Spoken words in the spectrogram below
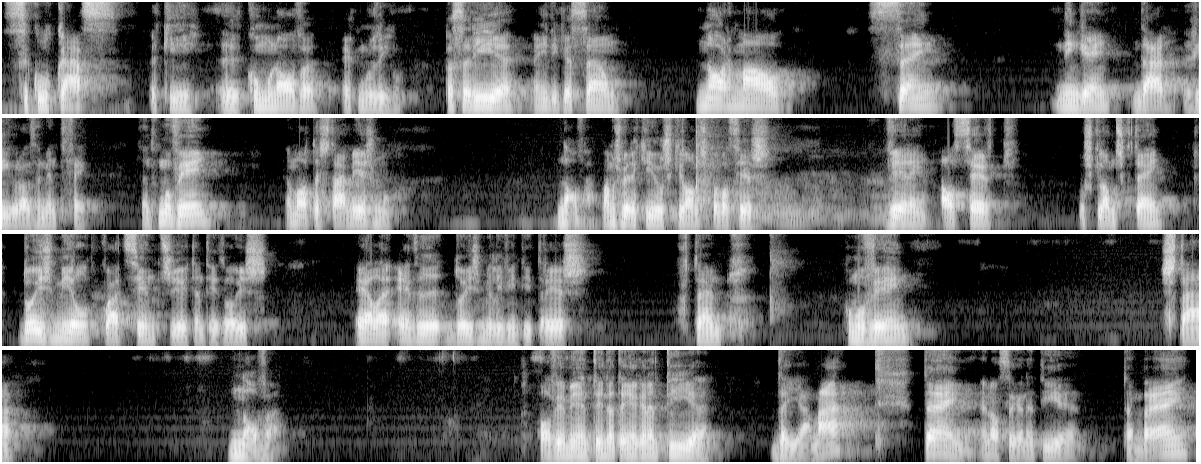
Se colocasse aqui eh, como nova, é como digo, passaria a indicação normal sem ninguém dar rigorosamente fé. Portanto, como veem, a moto está mesmo nova. Vamos ver aqui os quilómetros para vocês verem ao certo os quilómetros que tem. 2.482. Ela é de 2023. Portanto, como veem, está nova. Obviamente ainda tem a garantia da Yamaha, tem a nossa garantia também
